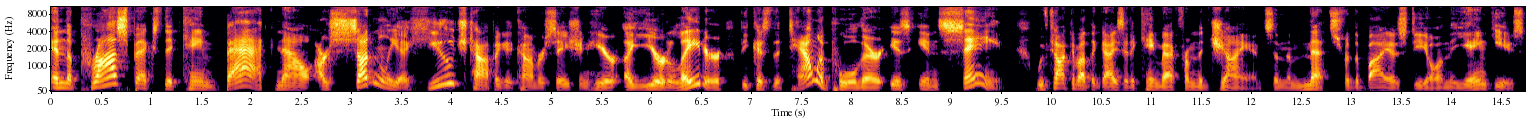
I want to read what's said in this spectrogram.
And the prospects that came back now are suddenly a huge topic of conversation here a year later because the talent pool there is insane. We've talked about the guys that came back from the Giants and the Mets for the Baez deal and the Yankees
